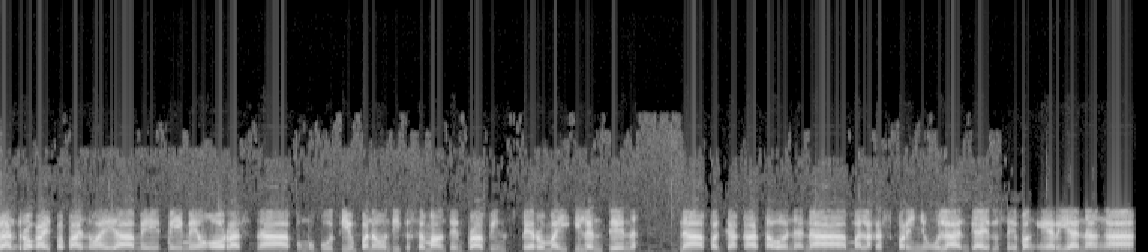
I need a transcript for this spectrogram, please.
Sandro, kahit papano ay ah, may, may mayong oras na bumubuti yung panahon dito sa Mountain Province pero may ilan din na pagkakataon na malakas pa rin yung ulan gaya doon sa ibang area ng ah,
